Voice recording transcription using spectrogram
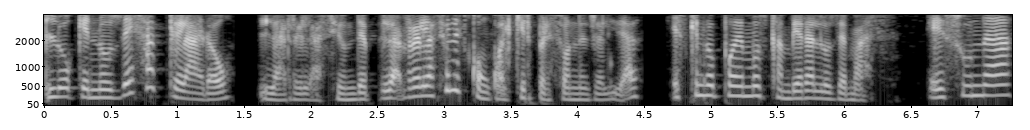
Lo que nos deja claro la relación de las relaciones con cualquier persona en realidad es que no podemos cambiar a los demás. Es una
